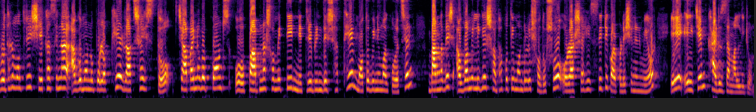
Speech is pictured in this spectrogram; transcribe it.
প্রধানমন্ত্রী শেখ হাসিনার আগমন উপলক্ষে রাজশাহীস্থ চাঁপাইনবাবগঞ্জ ও পাবনা সমিতির নেতৃবৃন্দের সাথে মতবিনিময় করেছেন বাংলাদেশ আওয়ামী লীগের সভাপতি মণ্ডলীর সদস্য ও রাজশাহী সিটি কর্পোরেশনের mayor A H M Khairuzzaman Liton.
